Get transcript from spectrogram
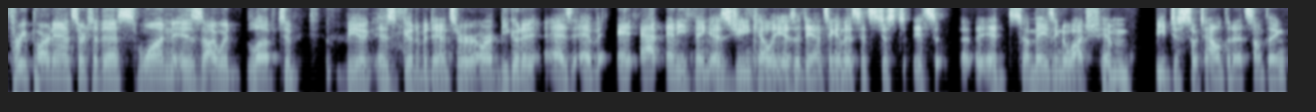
Three part answer to this. One is I would love to be a, as good of a dancer or be good at, as at at anything as Gene Kelly is at dancing in this. It's just it's it's amazing to watch him be be just so talented at something.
